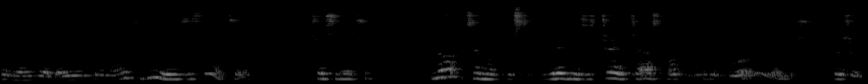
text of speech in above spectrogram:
Ого, вже 9.13. Ну, я і заснула вчора в час ночі. Ну, це ми пустимо. До речі, за цей час, поки мене було, я більше покажу.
